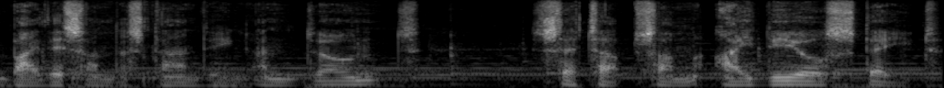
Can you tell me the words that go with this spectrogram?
by this understanding, and don't set up some ideal state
